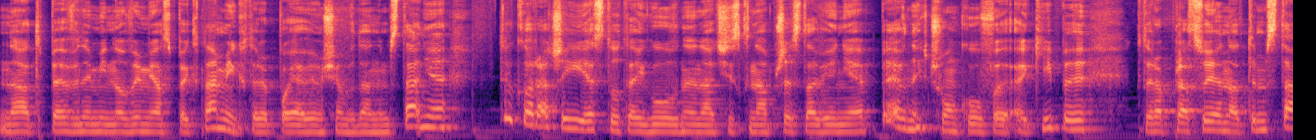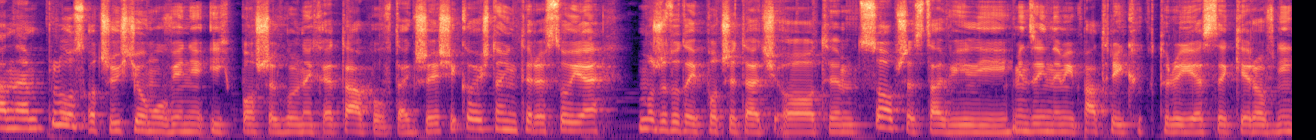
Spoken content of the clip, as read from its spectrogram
nad pewnymi nowymi aspektami, które pojawią się w danym stanie, tylko raczej jest tutaj główny nacisk na przedstawienie pewnych członków ekipy, która pracuje nad tym stanem, plus oczywiście omówienie ich poszczególnych etapów. Także jeśli kogoś to interesuje, może tutaj poczytać o tym, co przedstawili m.in. Patrick, który jest kierownikiem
